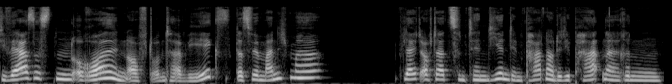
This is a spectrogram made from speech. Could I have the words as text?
diversesten Rollen oft unterwegs, dass wir manchmal vielleicht auch dazu tendieren, den Partner oder die Partnerin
